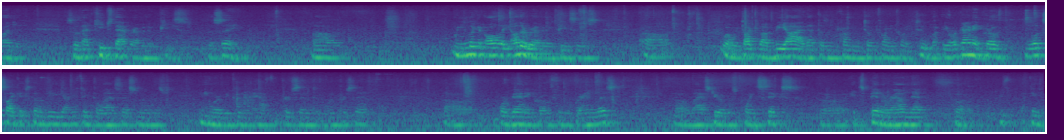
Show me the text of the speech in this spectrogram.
budget. So that keeps that revenue piece the same. Uh, When you look at all the other revenue pieces, uh, well, we talked about BI, that doesn't come until twenty twenty-two, but the organic growth looks like it's gonna be, I think the last estimate was anywhere between a half a percent and one percent uh, organic growth in the grand list. Uh, Last year it was 0.6. Uh, It's been around that, uh, I think it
